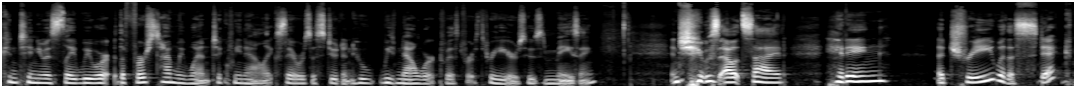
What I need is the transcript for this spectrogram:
continuously we were the first time we went to Queen Alex there was a student who we've now worked with for 3 years who's amazing. And she was outside hitting a tree with a stick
